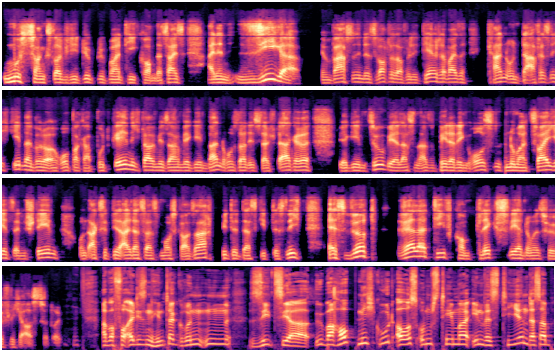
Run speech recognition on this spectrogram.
muss zwangsläufig die Diplomatie kommen. Das heißt, einen Sieger im wahrsten Sinne des Wortes auf militärischer Weise kann und darf es nicht geben, dann würde Europa kaputt gehen. Ich glaube, wir sagen, wir geben dann, Russland ist der Stärkere, wir geben zu, wir lassen also Peter den Großen Nummer zwei jetzt entstehen und akzeptieren all das, was Moskau sagt. Bitte, das gibt es nicht. Es wird relativ komplex werden, um es höflich auszudrücken. Aber vor all diesen Hintergründen sieht es ja überhaupt nicht gut aus ums Thema Investieren. Deshalb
